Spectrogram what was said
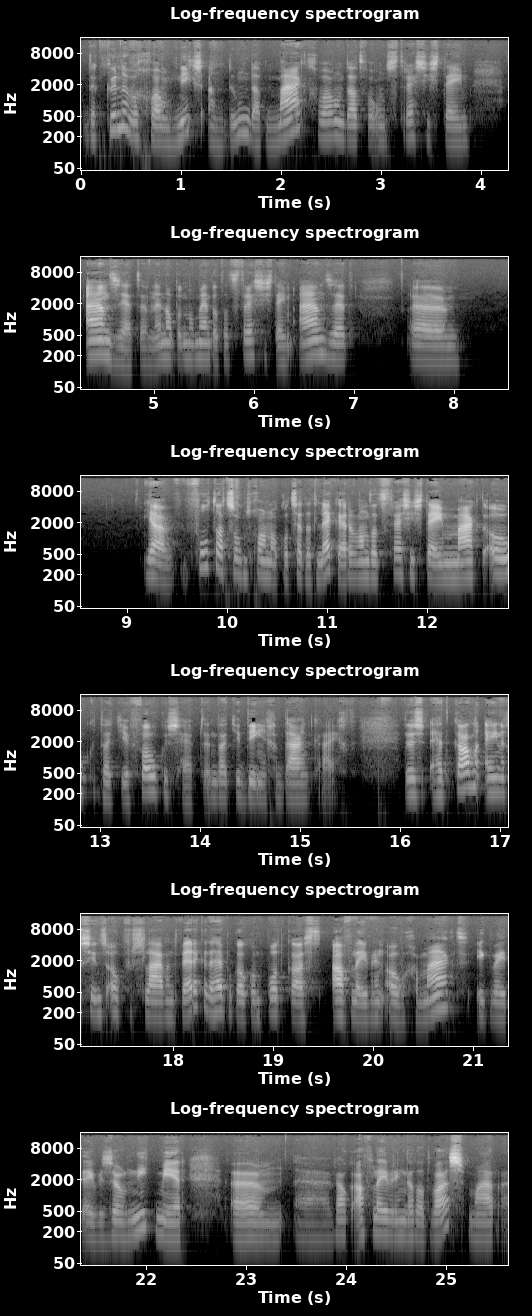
daar kunnen we gewoon niks aan doen. Dat maakt gewoon dat we ons stresssysteem aanzetten. En op het moment dat dat stresssysteem aanzet, um, ja, voelt dat soms gewoon ook ontzettend lekker. Want dat stresssysteem maakt ook dat je focus hebt en dat je dingen gedaan krijgt. Dus het kan enigszins ook verslavend werken. Daar heb ik ook een podcast aflevering over gemaakt. Ik weet even zo niet meer um, uh, welke aflevering dat, dat was, maar uh,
